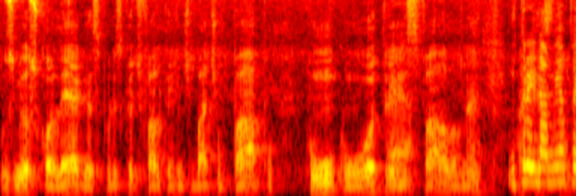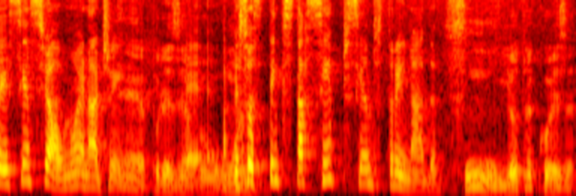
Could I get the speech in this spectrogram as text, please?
os meus colegas, por isso que eu te falo que a gente bate um papo com um, com o outro, é. eles falam, né? E a treinamento questão... é essencial, não é, Nadinho? É, por exemplo... É, a pessoa tem que estar sempre sendo treinada. Sim, e outra coisa,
